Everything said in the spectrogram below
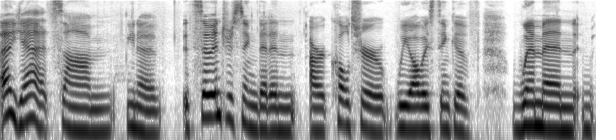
Oh yeah, it's um, you know, it's so interesting that in our culture we always think of women,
